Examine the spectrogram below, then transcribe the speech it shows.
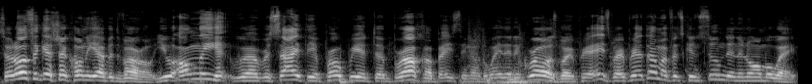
so it also gets shakoni abedvaro. You only uh, recite the appropriate uh, bracha based, you know, the way that it grows, by priya eitz, by priya dama, if it's consumed in the normal way.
